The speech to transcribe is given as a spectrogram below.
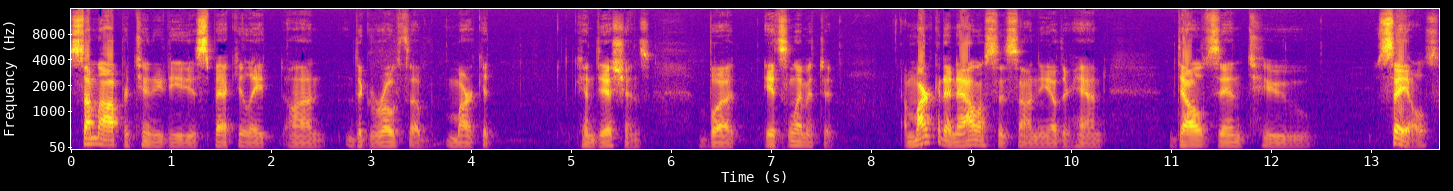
some opportunity to speculate on the growth of market conditions, but it's limited. A market analysis, on the other hand, delves into sales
